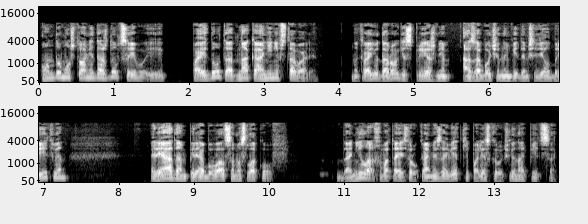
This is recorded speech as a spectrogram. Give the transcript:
Он думал, что они дождутся его и пойдут, однако они не вставали. На краю дороги с прежним озабоченным видом сидел Бритвин. Рядом переобувался Маслаков. Данила, хватаясь руками за ветки, полез к ручью напиться.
